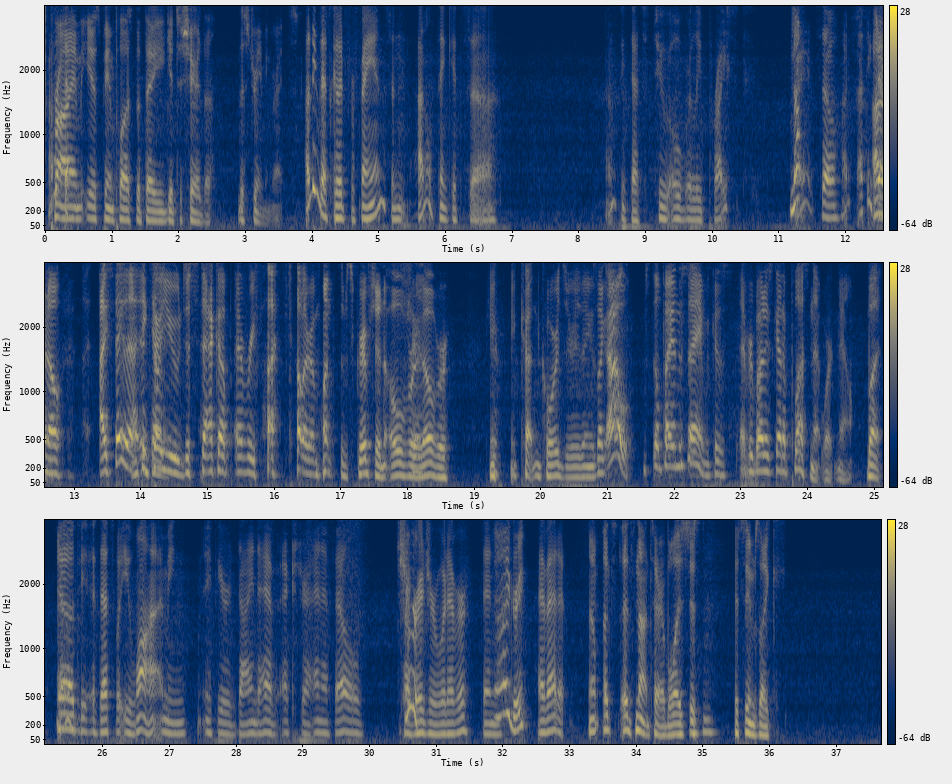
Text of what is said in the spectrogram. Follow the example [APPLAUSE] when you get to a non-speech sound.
Prime, ESPN Plus that they get to share the the streaming rights. I think that's good for fans, and I don't think it's. uh I don't think that's too overly priced. No, right? So I, I think I don't know. I say that I think until you just stack up every [LAUGHS] five dollar a month subscription over and over. You- You're cutting cords or anything. It's like, oh, I'm still paying the same because everybody's got a plus network now. But Yeah, yeah, if, if that's what you want. I mean, if you're dying to have extra NFL sure. coverage or whatever, then Yeah, I agree. have at it. No, that's it's not terrible. It's just Mm-hmm. it seems like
